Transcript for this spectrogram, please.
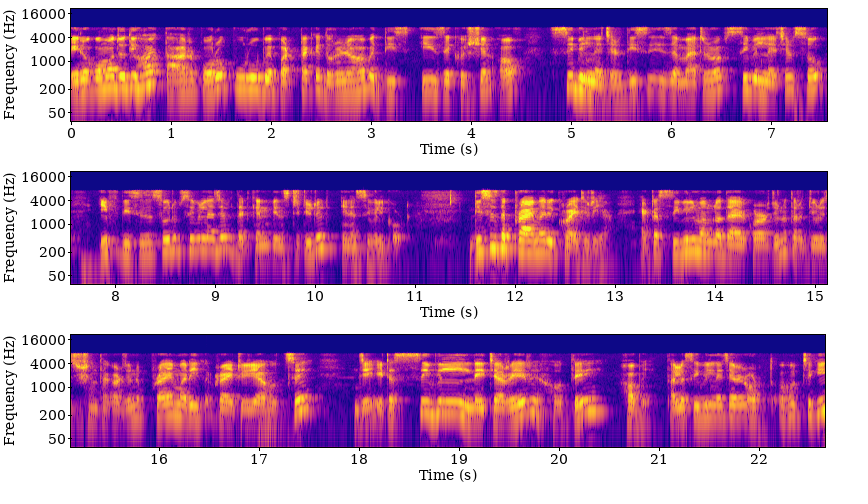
এরকমও যদি হয়, তারপরও পুরো ব্যাপারটাকে ধরে নেওয়া হবে this is a question of civil nature, this is a matter of civil nature, so if this is a sort of civil nature, that can be instituted in a civil court this is the primary criteria একটা সিভিল মামলা দায়ের করার জন্য, তার জুরিসডিকশন থাকার জন্য প্রাইমারি ক্রাইটেরিয়া হচ্ছে যে এটা সিভিল নেচারের হতে হবে। তাহলে সিভিল নেচারের অর্থ হচ্ছে কি?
